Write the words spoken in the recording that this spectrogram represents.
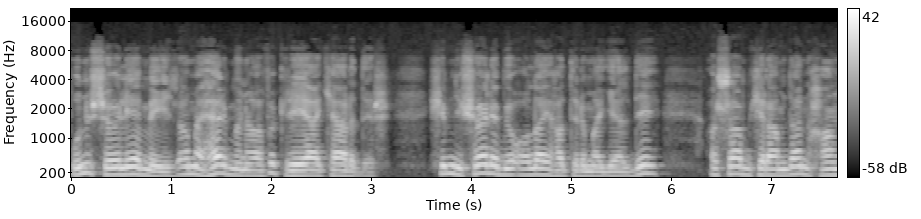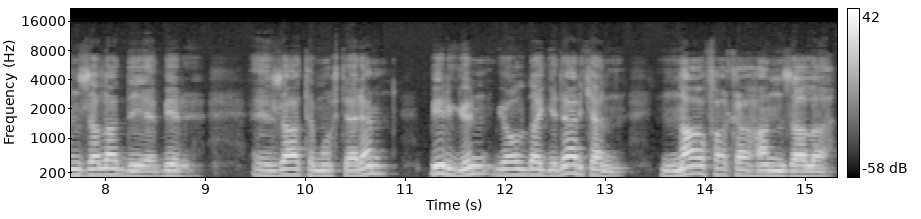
Bunu söyleyemeyiz ama her münafık riyakardır. Şimdi şöyle bir olay hatırıma geldi. Ashab-ı kiramdan Hanzala diye bir e, zat-ı muhterem bir gün yolda giderken nafaka Hanzala,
